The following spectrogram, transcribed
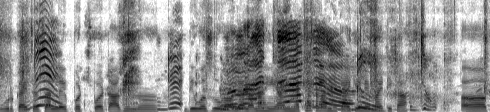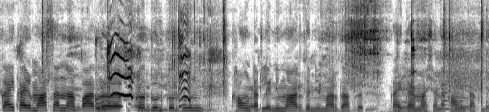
उरकायचं चाललंय पटपट. अजून दिवस उगवलेला नाही आणि ह्या खेकडाने काय केलंय माहिती का? काय काय मासांना पार अं, करडून करडून खाऊन टाकले निमार्द निमार्द असं काय काय माशांना खाऊन टाकले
